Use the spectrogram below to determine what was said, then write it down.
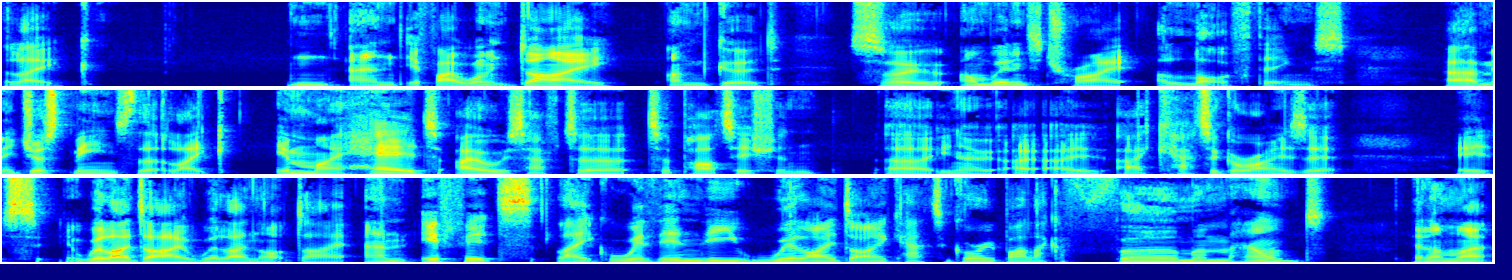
Like, and if I won't die, I'm good. So I'm willing to try a lot of things. Um, it just means that, like, in my head, I always have to to partition. Uh, you know, I, I, I categorize it it's will I die, will I not die? And if it's like within the will I die category by like a firm amount, then I'm like,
